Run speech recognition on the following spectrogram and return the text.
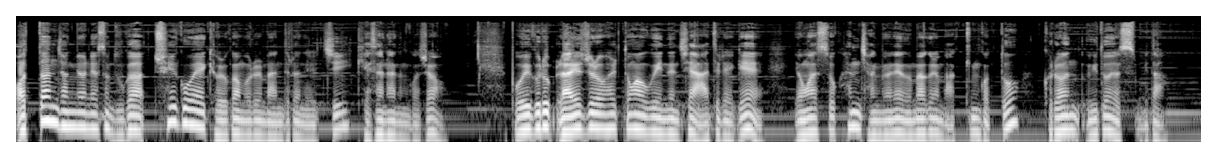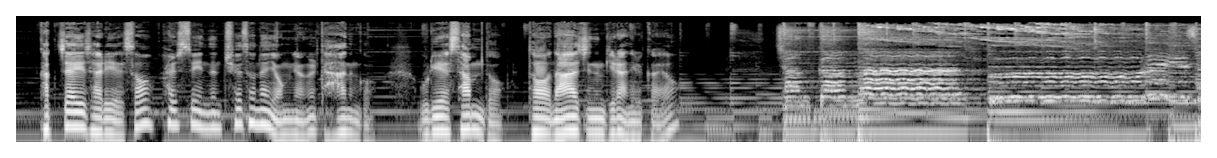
어떤 장면에서 누가 최고의 결과물을 만들어낼지 계산하는 거죠. 보이그룹 라이즈로 활동하고 있는 제 아들에게 영화 속 한 장면의 음악을 맡긴 것도 그런 의도였습니다. 각자의 자리에서 할 수 있는 최선의 역량을 다하는 것, 우리의 삶도 더 나아지는 길 아닐까요? 잠깐만 우리 이제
